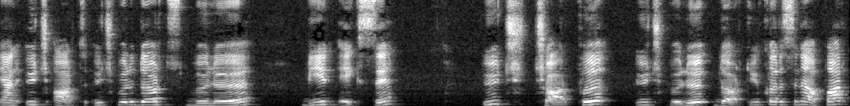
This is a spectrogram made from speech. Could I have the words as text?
Yani 3 artı 3 bölü 4 bölü 1 eksi 3 çarpı 3 bölü 4. Yukarısı ne yapar?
